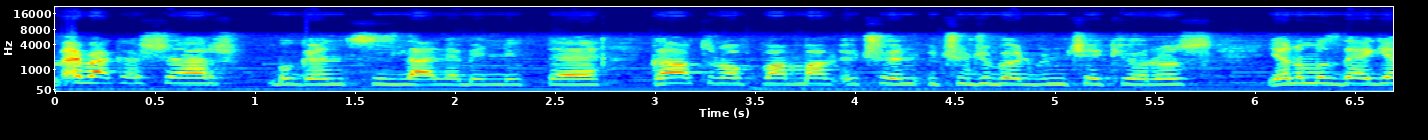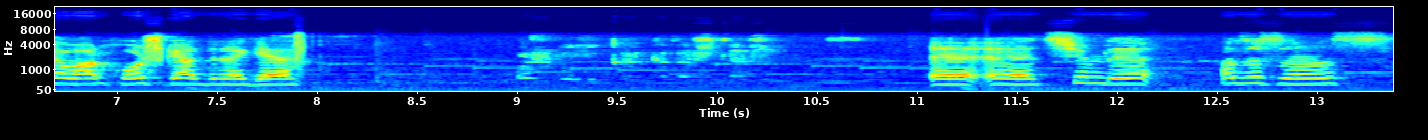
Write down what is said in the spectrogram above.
Merhaba arkadaşlar. Bugün sizlerle birlikte Garden of Bamban 3'ün 3. bölümünü çekiyoruz. Yanımızda Ege var. Hoş geldin Ege. Hoş bulduk arkadaşlar. Ee, evet şimdi hazırsanız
